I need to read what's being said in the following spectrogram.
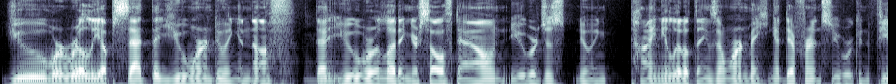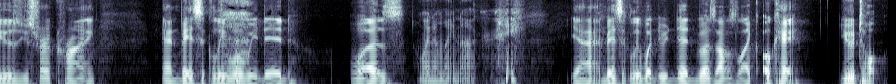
you were really upset that you weren't doing enough, that Mm-hmm. you were letting yourself down, you were just doing tiny little things that weren't making a difference. You were confused, you started crying. And basically what we did was when am I not crying? yeah, and basically what we did was I was like, "Okay, you told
